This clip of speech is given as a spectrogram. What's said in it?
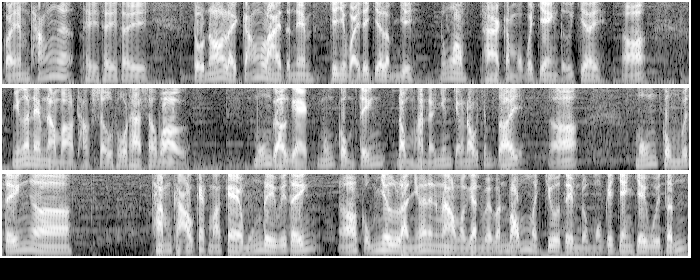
Còn anh em thắng á, thì thì thì tụi nó lại cắn like tụi anh em chơi như vậy để chơi làm gì đúng không? Thà cầm một cái trang tự chơi. Đó những anh em nào mà thật sự thua tha sau bờ muốn gỡ gạt muốn cùng tiếng đồng hành ở những trận đấu chấm tới đó muốn cùng với tiếng uh, tham khảo các mã kèo muốn đi với tiến. Đó, cũng như là những anh em nào mà gành về bánh bóng mà chưa tìm được một cái trang chơi uy tín,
